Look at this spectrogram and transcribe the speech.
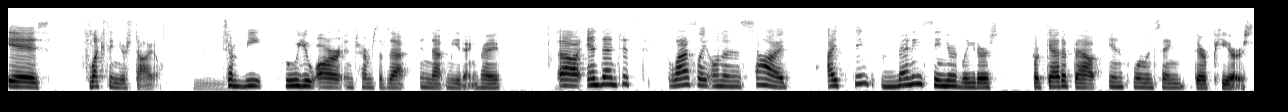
is flexing your style mm. to meet who you are in terms of that in that meeting, right? Uh, and then just lastly, on an aside, I think many senior leaders forget about influencing their peers.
